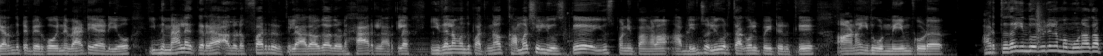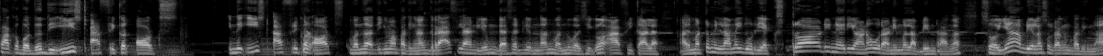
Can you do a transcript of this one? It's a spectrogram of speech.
இறந்துட்ட பேருக்கோ இன்னும் வேட்டையாடியோ இந்த மேலே இருக்கிற அதோட ஃபர் இருக்குல்ல அதாவது அதோட ஹேர்லாம் இருக்குல்ல இதெல்லாம் வந்து பார்த்தீங்கன்னா கமர்ஷியல் யூஸ்க்கு யூஸ் பண்ணிப்பாங்களாம் அப்படின்னு சொல்லி ஒரு தகவல் போயிட்டு இருக்கு. ஆனால் இது உண்மையும் கூட. அடுத்ததாக இந்த ஒரு வீடியோ நம்ம மூணாவதாக பார்க்க போகிறது தி ஈஸ்ட் ஆஃப்ரிக்கன் ஆர்க்ஸ் இந்த ஈஸ்ட் ஆப்பிரிக்கன் ஆர்க்ஸ் வந்து அதிகமாக பார்த்தீங்கன்னா கிராஸ் லேண்ட்லையும் டெசர்ட்லையும் தான் வந்து வசிக்கும் ஆஃப்ரிக்காவில் அது மட்டும் இல்லாமல் இது ஒரு எக்ஸ்ட்ராடினரியான ஒரு அனிமல் அப்படின்றாங்க. ஸோ ஏன் அப்படி எல்லாம் பார்த்தீங்கன்னா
